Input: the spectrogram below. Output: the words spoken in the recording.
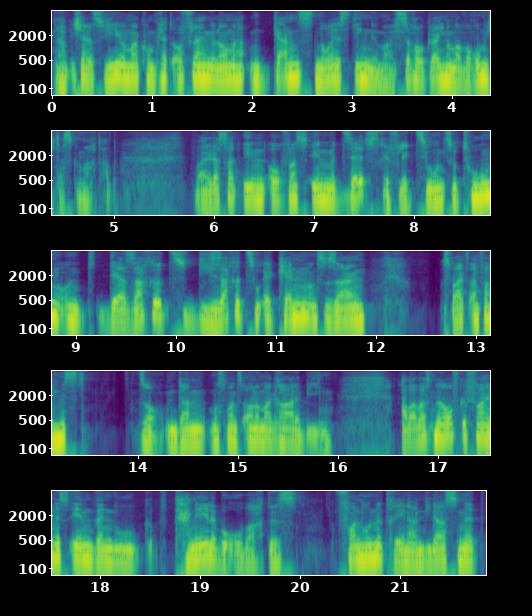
Da habe ich ja das Video mal komplett offline genommen und habe ein ganz neues Ding gemacht. Ich sage auch gleich noch mal, warum ich das gemacht habe. Weil das hat eben auch was eben mit Selbstreflexion zu tun und der Sache, die Sache zu erkennen und zu sagen, es war jetzt einfach Mist. So, und dann muss man es auch nochmal gerade biegen. Aber was mir aufgefallen ist eben, wenn du Kanäle beobachtest von Hundetrainern, die das mit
